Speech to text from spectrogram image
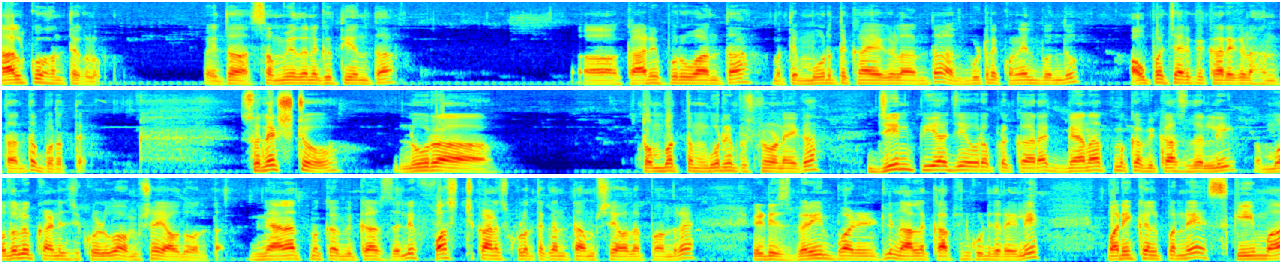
ನಾಲ್ಕು ಹಂತಗಳು. ಆಯಿತಾ? ಸಂವೇದನಗತಿ ಅಂತ ಕಾರ್ಯಪೂರ್ವ ಅಂತ, ಮತ್ತು ಮೂರ್ತ ಕಾಯಗಳ ಅಂತ, ಅದು ಬಿಟ್ಟರೆ ಕೊನೆಯದು ಬಂದು ಔಪಚಾರಿಕ ಕಾರ್ಯಗಳ ಹಂತ ಅಂತ ಬರುತ್ತೆ. ಸೊ ನೆಕ್ಸ್ಟು ನೂರ ತೊಂಬತ್ತ ಮೂರನೇ ಪ್ರಶ್ನೆ ನೋಡೋಣ ಈಗ. ಜೀನ್ ಪಿಯಾಜೆ ಅವರ ಪ್ರಕಾರ ಜ್ಞಾನಾತ್ಮಕ ವಿಕಾಸದಲ್ಲಿ ಮೊದಲು ಕಾಣಿಸಿಕೊಳ್ಳುವ ಅಂಶ ಯಾವುದು ಅಂತ. ಜ್ಞಾನಾತ್ಮಕ ವಿಕಾಸದಲ್ಲಿ ಫಸ್ಟ್ ಕಾಣಿಸ್ಕೊಳ್ತಕ್ಕಂಥ ಅಂಶ ಯಾವುದಪ್ಪ ಅಂದರೆ ಇಟ್ ಈಸ್ ವೆರಿ ಇಂಪಾರ್ಟೆಂಟ್ಲಿ ನಾಲ್ಕು ಆಪ್ಷನ್ ಕೊಟ್ಟಿದ್ದಾರೆ ಇಲ್ಲಿ. ಪರಿಕಲ್ಪನೆ ಸ್ಕೀಮಾ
